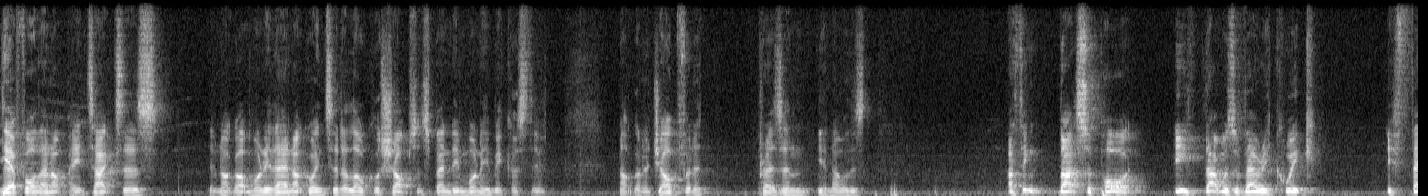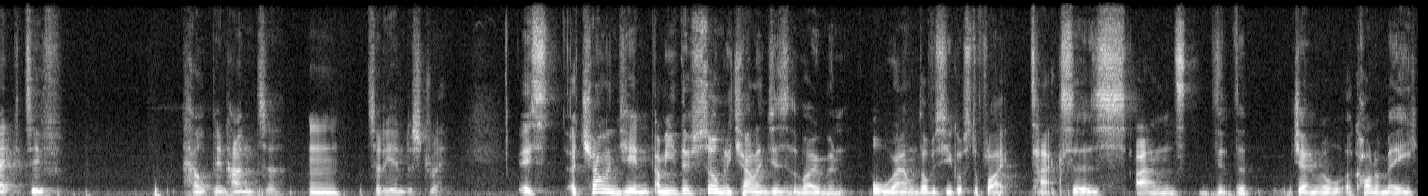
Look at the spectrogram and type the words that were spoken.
Therefore, they're not paying taxes. They've not got money. They're not going to the local shops and spending money because they've not got a job for the present. You know, there's. I think that support, if that was a very quick, effective helping hand to mm. to the industry. It's a challenging. I mean, there's so many challenges at the moment all round. Obviously, you've got stuff like taxes and the, the general economy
